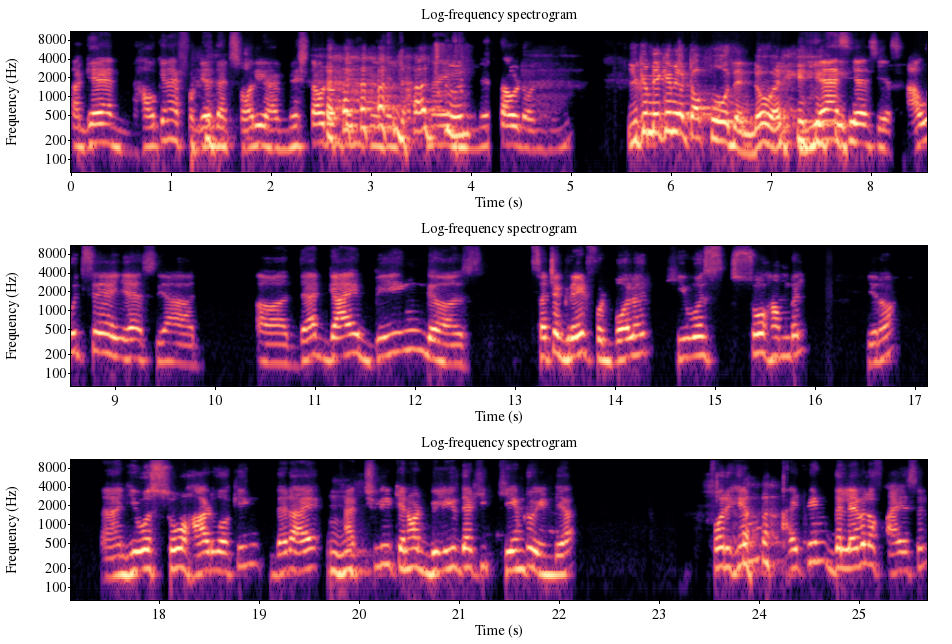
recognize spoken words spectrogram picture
again, how can I forget that? Sorry, I missed out on Tim Cahill. That's good. missed out on him. You can make him your top four then, don't worry. yes, yes, yes. I would say yes, yeah. Uh, that guy being uh, such a great footballer. He was so humble, you know, and he was so hardworking that I mm-hmm. actually cannot believe that he came to India. For him, I think the level of ISL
